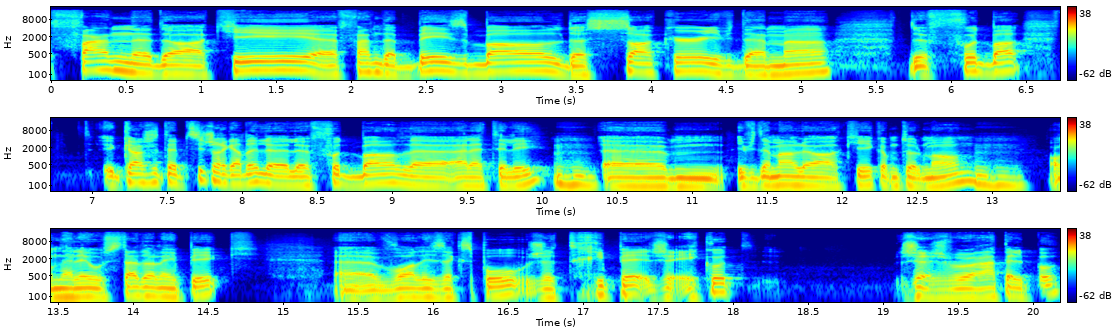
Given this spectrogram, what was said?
fan de hockey, fan de baseball, de soccer évidemment de football. Quand j'étais petit, je regardais le, football euh, à la télé. Mhm. Euh, évidemment, le hockey, comme tout le monde. Mhm. On allait au stade olympique euh, voir les expos. Je tripais. écoute, je, je me rappelle pas.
